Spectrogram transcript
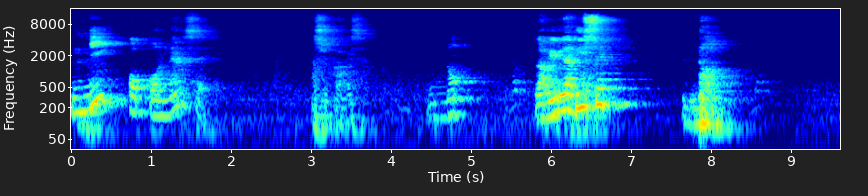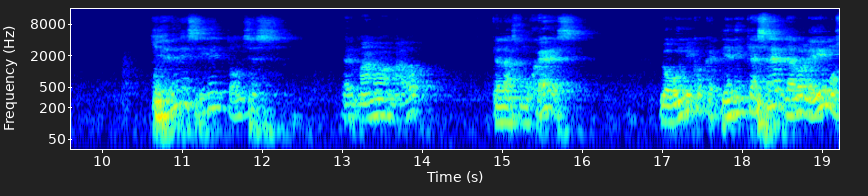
ni oponerse a su cabeza. No. La Biblia dice no. Quiere decir entonces, hermano amado, que las mujeres lo único que tienen que hacer, ya lo leímos,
